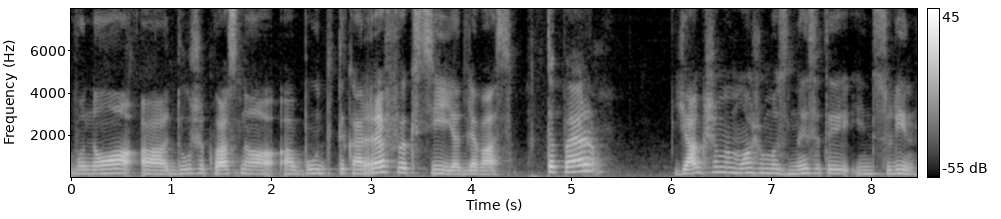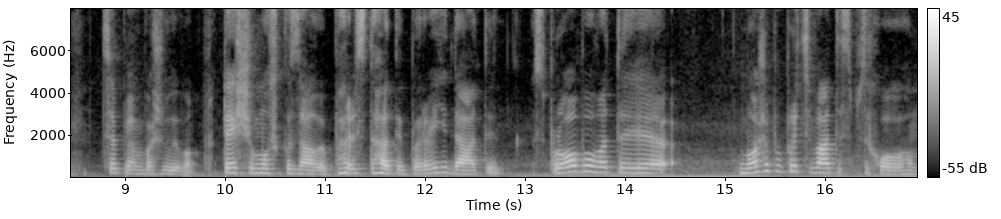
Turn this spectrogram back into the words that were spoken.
воно дуже класно буде така рефлексія для вас. Тепер як же ми можемо знизити інсулін? Це прям важливо. Те, що ми сказали, перестати переїдати, спробувати, може попрацювати з психологом.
